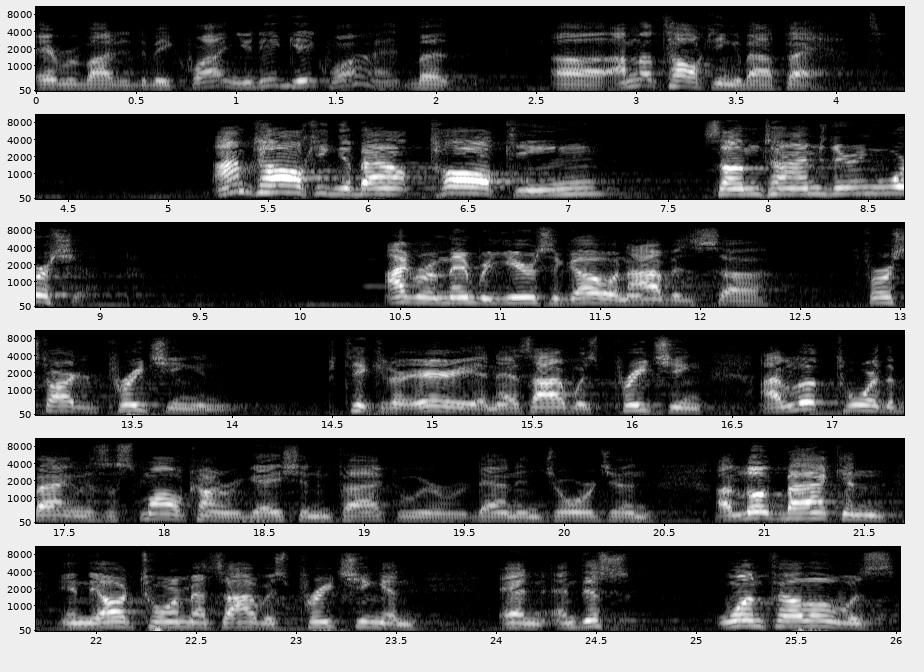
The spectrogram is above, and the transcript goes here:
everybody to be quiet. And you did get quiet, but uh, I'm not talking about that. I'm talking about talking sometimes during worship. I can remember years ago when I was uh, first started preaching, and particular area. And as I was preaching, I looked toward the back, and there's a small congregation. In fact, we were down in Georgia, and I looked back in, in the auditorium as I was preaching, and, and, and this one fellow was,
